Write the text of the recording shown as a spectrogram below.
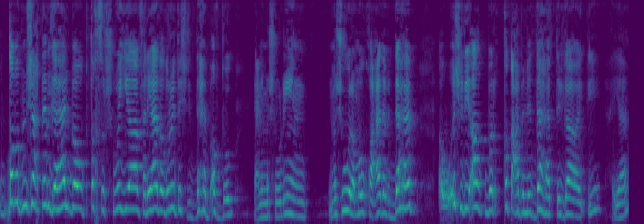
بالضبط مش راح تلقى هلبة وبتخسر شوية فلهذا ضروري تشتري الذهب أفضل. يعني مشهورين مشهورة موقع هذا بالذهب أو اشتري أكبر قطعة من الذهب تلقاها هي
